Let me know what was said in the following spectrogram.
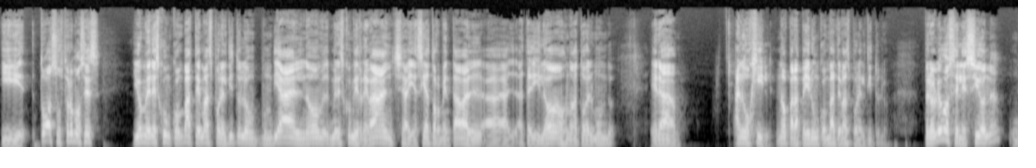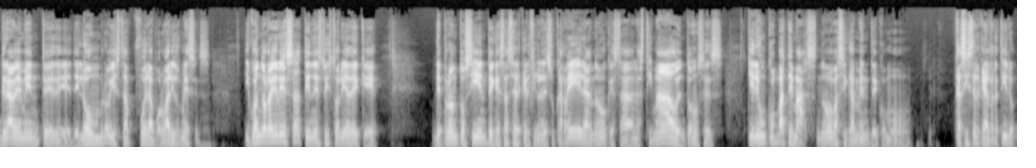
y todas sus promos es yo merezco un combate más por el título mundial, ¿no? Merezco mi revancha y así atormentaba a, Teddy Long, ¿no? A todo el mundo. Era algo gil, ¿no? Para pedir un combate más por el título. Pero luego se lesiona gravemente del hombro y está fuera por varios meses. Y cuando regresa, tiene esta historia de que de pronto siente que está cerca del final de su carrera, ¿no? Que está lastimado, entonces quiere un combate más, ¿no? Básicamente como casi cerca del retiro.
